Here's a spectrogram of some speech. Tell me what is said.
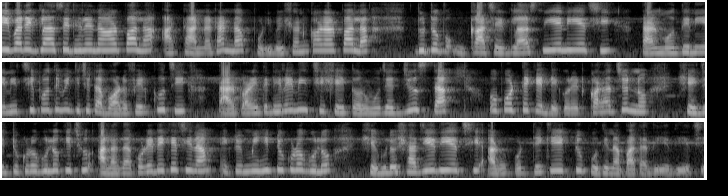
এইবারে গ্লাসে ঢেলে নেওয়ার পালা আর ঠান্ডা ঠান্ডা পরিবেশন করার পালা দুটো কাচের গ্লাস নিয়ে নিয়েছি। তার মধ্যে নিয়ে নিচ্ছি প্রথমে কিছুটা বরফের কুচি, তারপরেতে ঢেলে নিচ্ছি সেই তরমুজের জুসটা। ওপর থেকে ডেকোরেট করার জন্য সেই যে টুকরোগুলো কিছু আলাদা করে রেখেছিলাম, একটু মিহি টুকরোগুলো সেগুলো সাজিয়ে দিয়েছি আর ওপর থেকে একটু পুদিনা পাতা দিয়ে দিয়েছি।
